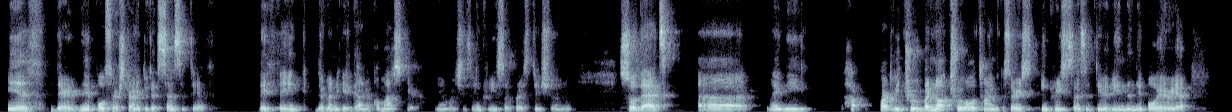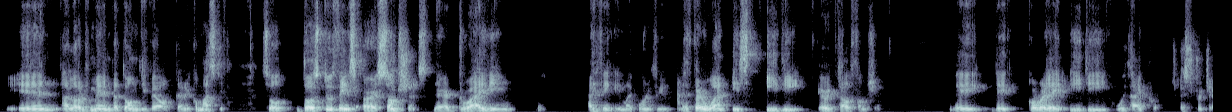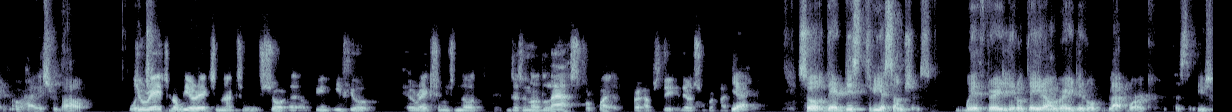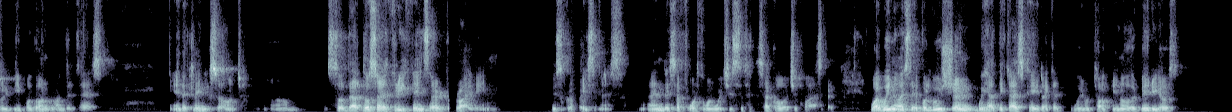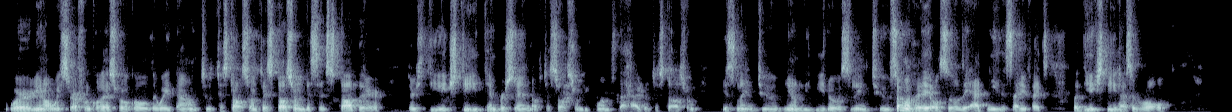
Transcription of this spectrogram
if their nipples are starting to get sensitive, they think they're going to get gynecomastia, you know, which is increase of breast tissue. So that's uh, maybe partly true, but not true all the time because there's increased sensitivity in the nipple area in a lot of men that don't develop gynecomastia. So those two things are assumptions. They're driving I think, in my point of view. The third one is ED, erectile function. They, they correlate ED with high estrogen or high estradiol. Duration of the erection, actually. Short, uh, if your erection is not does not last for quite, perhaps they, they are super high. Yeah. So there are these three assumptions with very little data or very little lab work, because usually people don't run the test, and the clinics don't. Um, so that, those are three things that are driving this craziness. And there's a fourth one, which is the psychological aspect. What we know is the evolution, we had the cascade, like we were talking in other videos, where, you know, we start from cholesterol, all the way down to testosterone. Testosterone doesn't stop there. There's DHT, 10% of testosterone becomes dihydrotestosterone. It's linked to, you know, libido is linked to some of it, also the acne, the side effects, but DHT has a role.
